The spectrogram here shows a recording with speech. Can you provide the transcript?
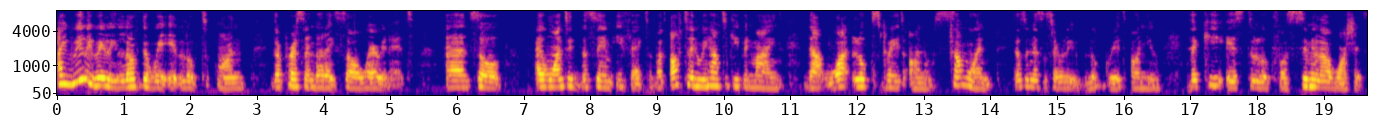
I really, really love the way it looked on the person that I saw wearing it. And so I wanted the same effect. But often we have to keep in mind that what looks great on someone doesn't necessarily look great on you. The key is to look for similar washes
